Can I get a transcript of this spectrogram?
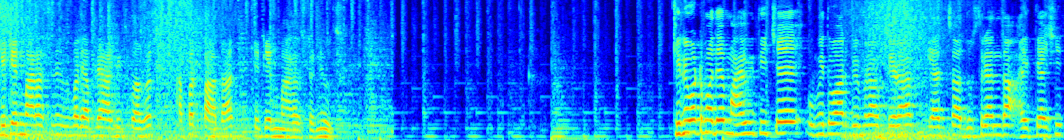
के महाराष्ट्र न्यूजमध्ये आपले हार्दिक स्वागत. आपण पाहतात आहात महाराष्ट्र न्यूज. किनवटमध्ये महायुतीचे उमेदवार भीमराव केराम यांचा दुसऱ्यांदा ऐतिहासिक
